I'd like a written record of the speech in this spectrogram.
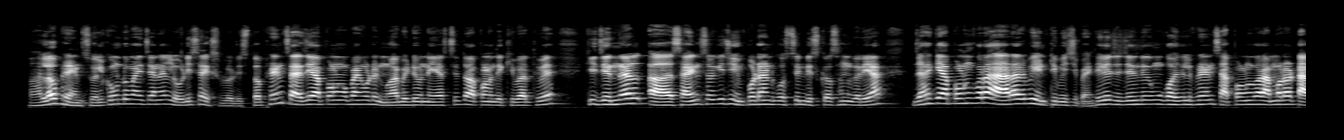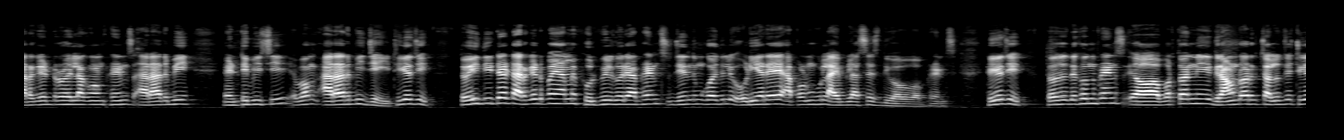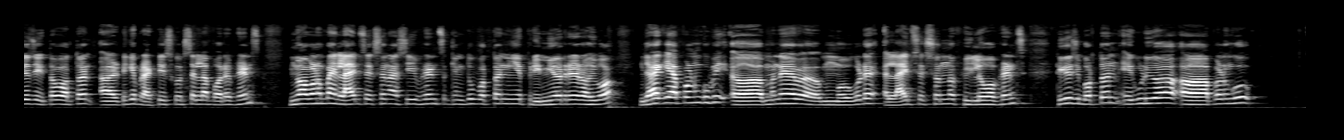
তো hello friends welcome to my channel Odisha explorers ତ friends ଆଜି ଆପଣଙ୍କ ପାଇଁ ଗୋଟେ ନୂଆ ଭିଡ଼ିଓ ନେଇ ଆସିଛି ତ ଆପଣ ଦେଖିପାରୁଥିବେ କି ଜେନେରାଲ ସାଇନ୍ସର କିଛି ଇମ୍ପୋର୍ଟାଣ୍ଟ କୋଶ୍ଚିନ୍ ଡିସ୍କସନ୍ କରିବା ଯାହାକି ଆପଣଙ୍କର ଆର୍ R B N T B C ପାଇଁ ଠିକ୍ ଅଛି ଯେମିତି ମୁଁ କହିଥିଲି ଫ୍ରେଣ୍ଡସ୍ ଆପଣଙ୍କର ଆମର ଟାର୍ଗେଟ୍ ରହିଲା କ'ଣ friends R R B N T B C ଏବଂ ଆର୍ ଆର୍ ବି ଜେଇ ଠିକ୍ ଅଛି তো এই দুইটা টার্গেট পাই আমি ফুলফিল করা ফ্রেন্ডস যেমন মু কইলি ওড়িয়ারে আপনার লাইভ ক্লাসেস দিব হব ফ্রেন্ডস ঠিক আছে তো দেখুন ফ্রেন্ডস বর্তমান গ্রাউন্ড ওয়ার্ক চালুছে ঠিক আছে তো বর্তমান টিকে প্রাকটিস করে সারা পরে ফ্রেন্ডস মু আপনার লাইভ সেকশন আসি ফ্রেন্ডস কিন্তু বর্তমান ইয়ে প্রিমিয়রে রহব যা কি আপনার বি মানে গোটে লাইভ সেকশন ফিল হব ফ্রেন্ডস ঠিক আছে বর্তমান এগুড়ি আপনার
